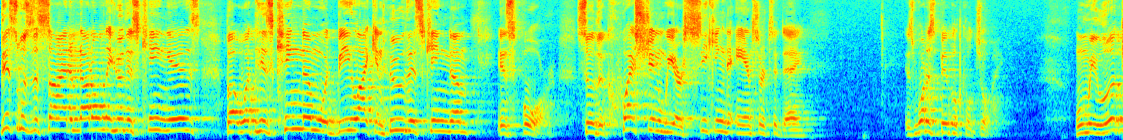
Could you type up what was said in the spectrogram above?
This was the sign of not only who this king is, but what his kingdom would be like and who this kingdom is for. So, the question we are seeking to answer today is what is biblical joy? When we look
